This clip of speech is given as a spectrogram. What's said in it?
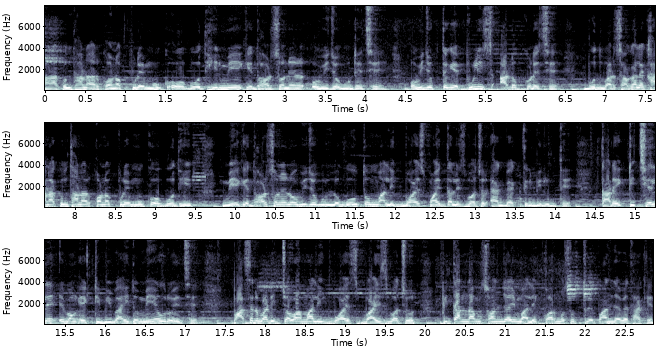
খানাকুল থানার কনকপুরে মুখ ও বধির মেয়েকে ধর্ষণের অভিযোগ উঠেছে। অভিযুক্তকে পুলিশ আটক করেছে। বুধবার সকালে খানাকুল থানার কনকপুরে মুখ ও বধির মেয়েকে ধর্ষণের অভিযোগ উঠল গৌতম মালিক, বয়স পঁয়তাল্লিশ বছর, এক ব্যক্তির বিরুদ্ধে। তার একটি ছেলে এবং একটি বিবাহিত মেয়েও রয়েছে। পাশের বাড়ির জবা মালিক, বয়স বাইশ বছর, পিতার নাম সঞ্জয় মালিক, কর্মসূত্রে পাঞ্জাবে থাকেন।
